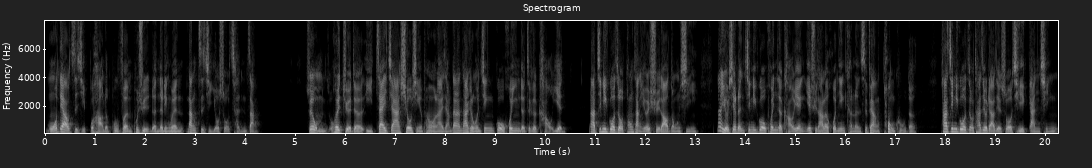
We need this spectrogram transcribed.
磨掉自己不好的部分，不许人的灵魂让自己有所成长。所以我们会觉得，以在家修行的朋友来讲，当然他可能会经过婚姻的这个考验，那经历过之后，通常也会学到东西。那有些人经历过婚姻的考验，也许他的婚姻可能是非常痛苦的。他经历过之后，他就了解说，其实感情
